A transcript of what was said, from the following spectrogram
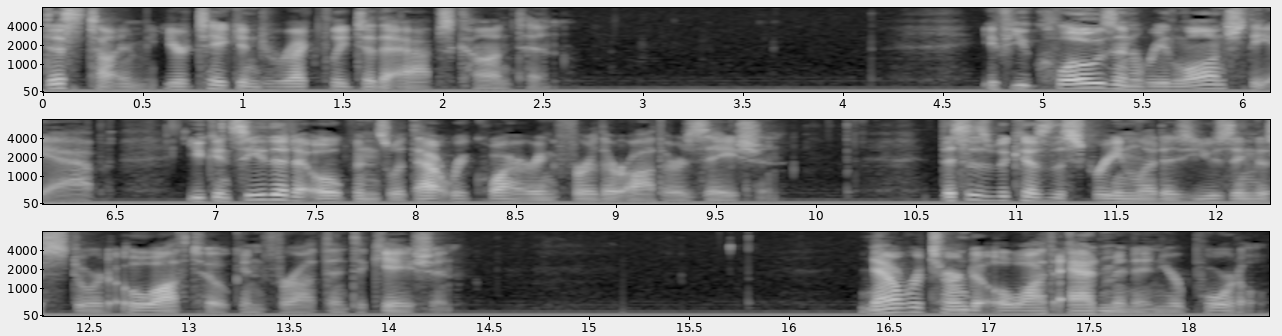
This time, you're taken directly to the app's content. If you close and relaunch the app, you can see that it opens without requiring further authorization. This is because the screenlet is using the stored OAuth token for authentication. Now return to OAuth admin in your portal.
